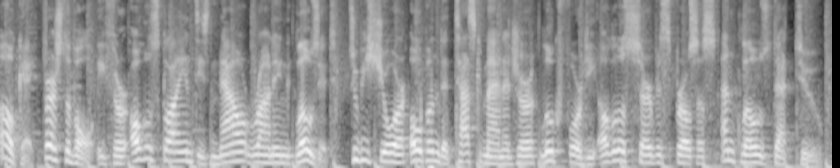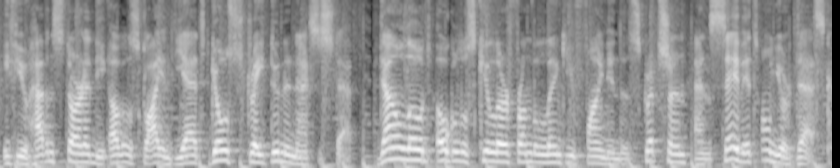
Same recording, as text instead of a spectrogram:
Okay, first of all, if your Oculus client is now running, close it. To be sure, open the task manager, look for the Oculus service process and close that too. If you haven't started the Oculus client yet, go straight to the next step. Download Oculus Killer from the link you find in the description and save it on your desk.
